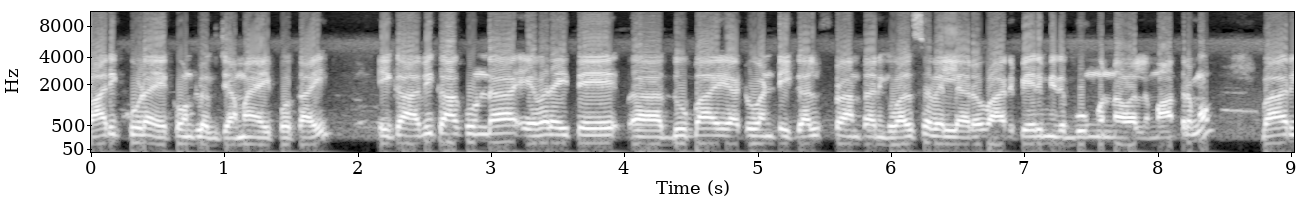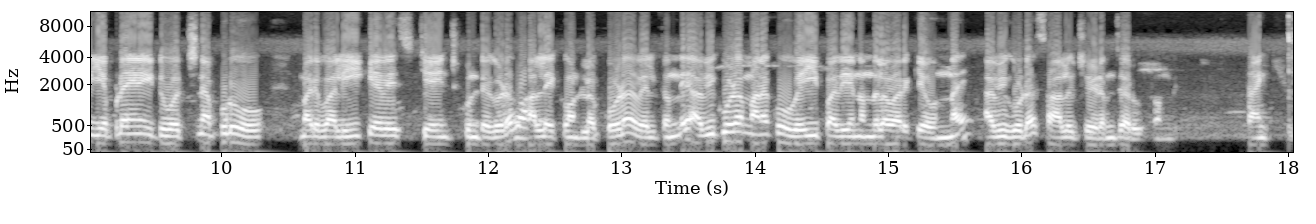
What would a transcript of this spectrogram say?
వారికి కూడా అకౌంట్లోకి జమ అయిపోతాయి. ఇక అవి కాకుండా ఎవరైతే దుబాయ్ అటువంటి గల్ఫ్ ప్రాంతానికి వలస వెళ్ళారో వారి పేరు మీద భూమి ఉన్న వాళ్ళు మాత్రము వారు ఎప్పుడైనా ఇటు వచ్చినప్పుడు మరి వాళ్ళు ఈకేవైసీ చేయించుకుంటే కూడా వాళ్ళ అకౌంట్లోకి కూడా వెళ్తుంది. అవి కూడా మనకు వెయ్యి పదిహేను వందల వరకే ఉన్నాయి. అవి కూడా సాల్వ్ చేయడం జరుగుతుంది. థ్యాంక్ యూ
